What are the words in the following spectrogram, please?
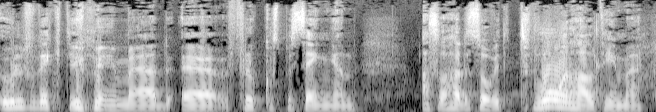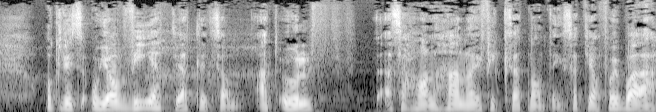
Ulf väckte ju mig med eh, frukost på sängen, alltså hade sovit två och en halv timme. Och, det, och jag vet ju att liksom, att Ulf, alltså han, han har ju fixat någonting, så jag får ju bara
